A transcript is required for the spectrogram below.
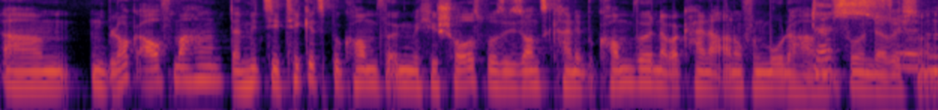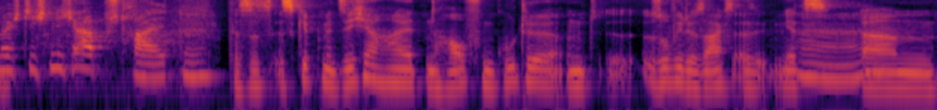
ähm, einen Blog aufmachen, damit sie Tickets bekommen für irgendwelche Shows, wo sie sonst keine bekommen würden, aber keine Ahnung von Mode haben. Das so in der äh, Richtung. möchte ich nicht abstreiten. Das ist, es gibt mit Sicherheit einen Haufen gute und äh, so wie du sagst, also jetzt, Mhm. ähm,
